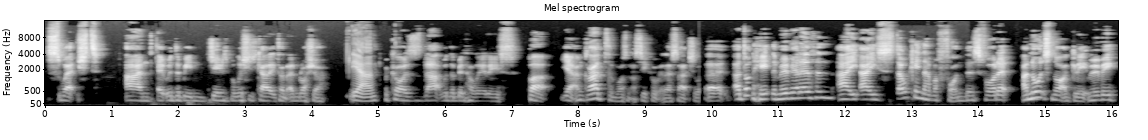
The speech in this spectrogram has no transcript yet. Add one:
switched and it would have been James Belushi's character in Russia Yeah. because that would have been hilarious. But yeah, I'm glad there wasn't a sequel to this. Actually, uh, I don't hate the movie or anything. I I still kind of have a fondness for it. I know it's not a great movie,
